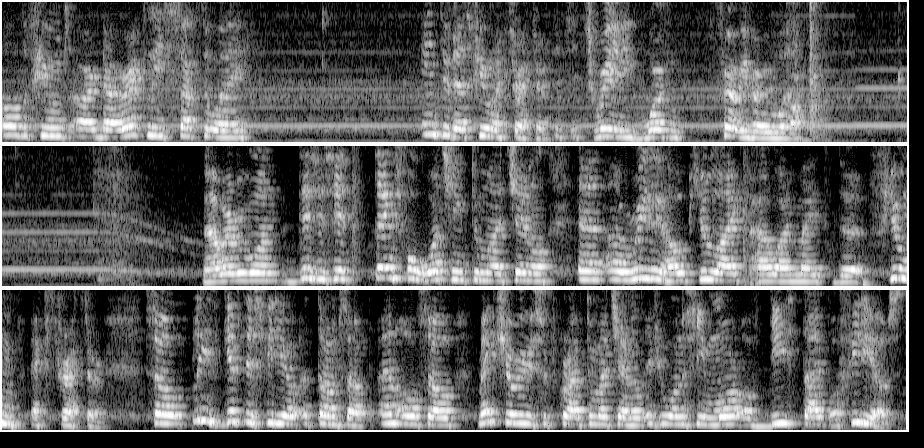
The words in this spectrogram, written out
all the fumes are directly sucked away into that fume extractor. It's, it's really working very very well now everyone, this is it. Thanks for watching to my channel and I really hope you liked how I made the fume extractor. So please give this video a thumbs up and also make sure you subscribe to my channel if you want to see more of these type of videos.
